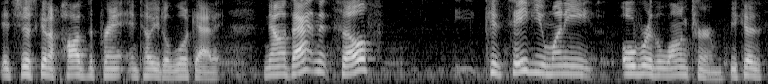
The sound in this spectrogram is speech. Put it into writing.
it's just going to pause the print and tell you to look at it. Now that in itself could save you money over the long term because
